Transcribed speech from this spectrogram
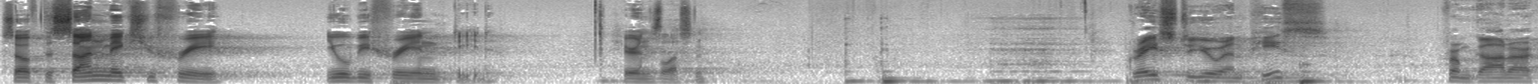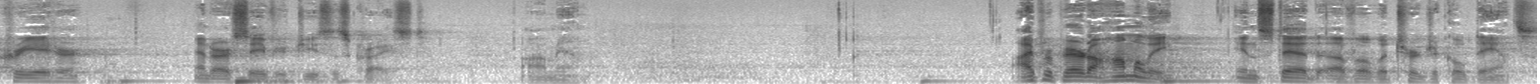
So if the son makes you free, you will be free indeed. Here ends the lesson. Grace to you and peace from God our Creator and our Savior Jesus Christ. Amen. I prepared a homily instead of a liturgical dance.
